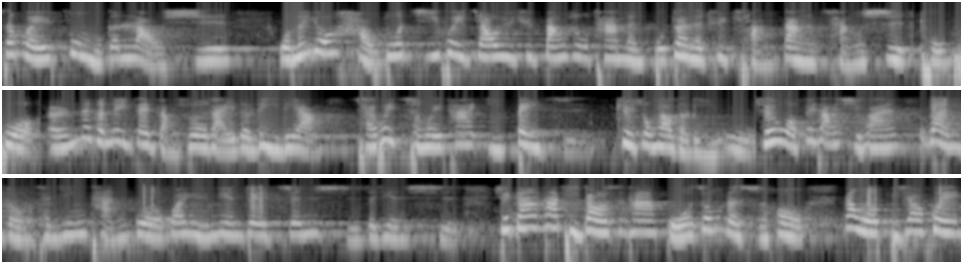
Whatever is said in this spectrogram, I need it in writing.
身为父母跟老师。我们有好多机会教育去帮助他们不断的去闯荡、尝试、突破，而那个内在长出来的力量，才会成为他一辈子。最重要的礼物，所以我非常喜欢万董曾经谈过关于面对真实这件事。所以刚刚他提到的是他国中的时候，那我比较会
